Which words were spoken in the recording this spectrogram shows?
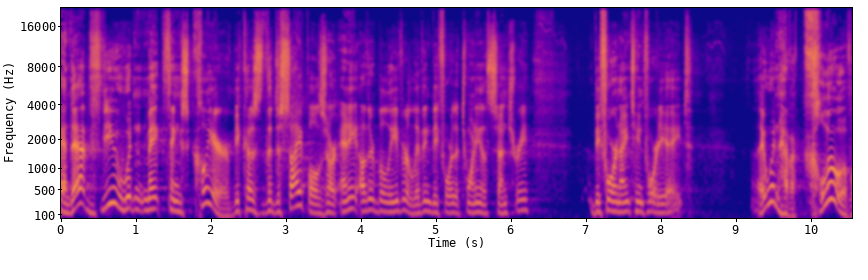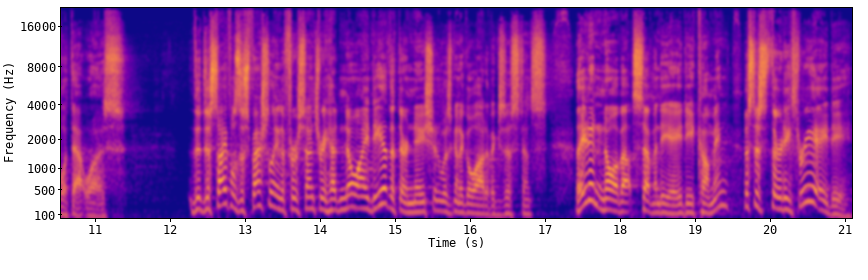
And that view wouldn't make things clear because the disciples or any other believer living before the 20th century, before 1948, they wouldn't have a clue of what that was. The disciples, especially in the first century, had no idea that their nation was going to go out of existence. They didn't know about 70 AD coming. This is 33 AD.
